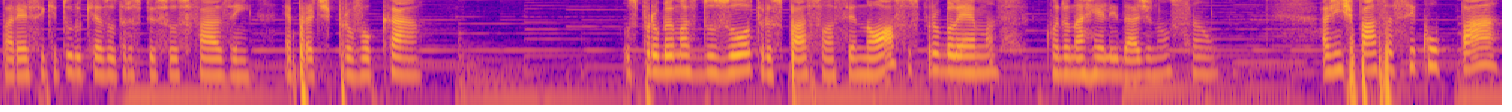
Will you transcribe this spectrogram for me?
parece que tudo que as outras pessoas fazem é para te provocar, os problemas dos outros passam a ser nossos problemas, quando na realidade não são. A gente passa a se culpar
